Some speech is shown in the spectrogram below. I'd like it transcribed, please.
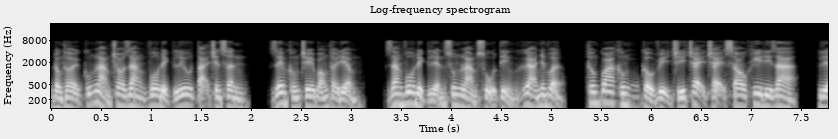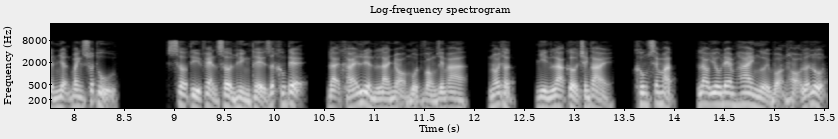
đồng thời cũng làm cho giang vô địch lưu tại trên sân jem khống chế bóng thời điểm giang vô địch liền sung làm sụ tỉnh gà nhân vật, thông qua không cầu vị trí chạy chạy sau khi đi ra, liền nhận banh xuất thủ. Sợ tỷ phèn sơn hình thể rất không tệ, đại khái liền là nhỏ một vòng dêm a, nói thật, nhìn lạ cờ tranh tài, không xem mặt, lao yêu đem hai người bọn họ lẫn lộn.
